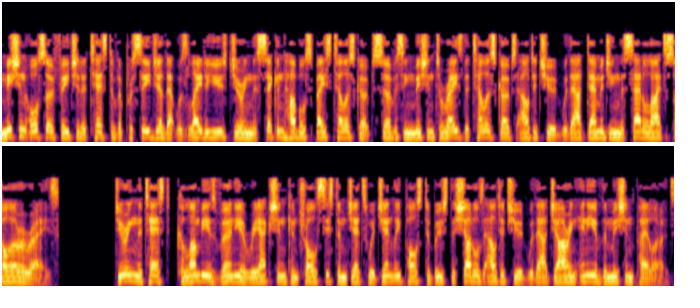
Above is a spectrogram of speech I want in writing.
mission also featured a test of a procedure that was later used during the second Hubble Space Telescope servicing mission to raise the telescope's altitude without damaging the satellite's solar arrays. During the test, Columbia's Vernier reaction control system jets were gently pulsed to boost the shuttle's altitude without jarring any of the mission payloads.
